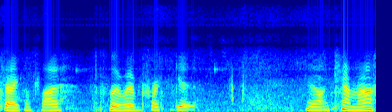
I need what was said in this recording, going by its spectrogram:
Dragonfly. Flew away before I could get it on camera.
